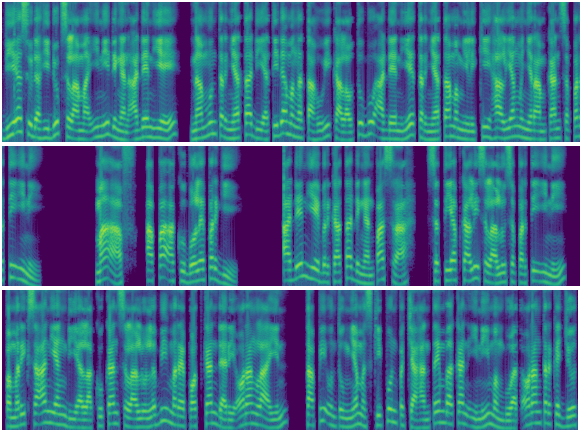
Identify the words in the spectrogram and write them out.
Dia sudah hidup selama ini dengan Aden Ye, namun ternyata dia tidak mengetahui kalau tubuh Aden Ye ternyata memiliki hal yang menyeramkan seperti ini. Maaf, apa aku boleh pergi? Aden Ye berkata dengan pasrah, Setiap kali selalu seperti ini, pemeriksaan yang dia lakukan selalu lebih merepotkan dari orang lain, tapi untungnya meskipun pecahan tembakan ini membuat orang terkejut,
